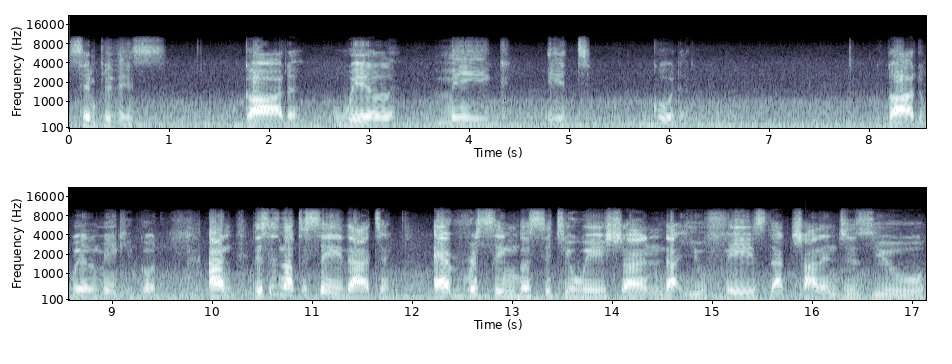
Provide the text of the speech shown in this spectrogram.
simply this God will make it good. God will make it good. And this is not to say that every single situation that you face that challenges you,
